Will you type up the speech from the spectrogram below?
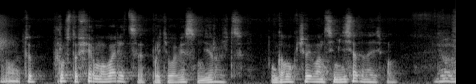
Ну, это просто ферма варится, противовесом держится. Уголок что, Иван, 70 дать, по-моему? Да, да.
